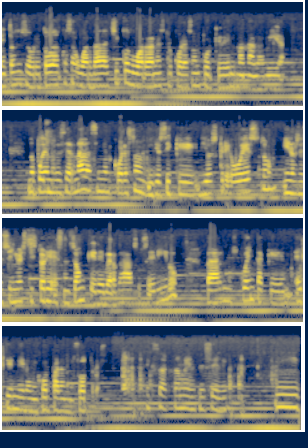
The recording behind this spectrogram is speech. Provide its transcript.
Entonces, sobre toda cosa guardada, chicos, guardar nuestro corazón porque de él mana la vida. No podemos hacer nada sin el corazón. Y yo sé que Dios creó esto y nos enseñó esta historia de Sansón que de verdad ha sucedido para darnos cuenta que Él tiene lo mejor para nosotros. Exactamente, Shelly. Y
